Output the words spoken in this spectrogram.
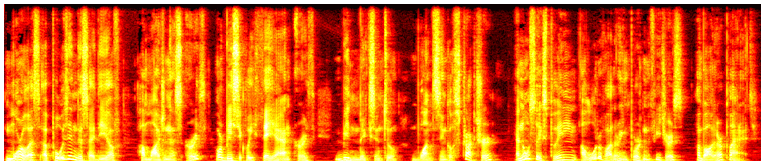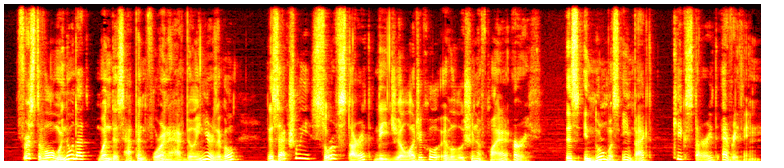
more or less opposing this idea of homogeneous Earth, or basically Theia and Earth being mixed into one single structure, and also explaining a lot of other important features about our planet. First of all, we know that when this happened 4.5 billion years ago, this actually sort of started the geological evolution of planet Earth. This enormous impact kickstarted everything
